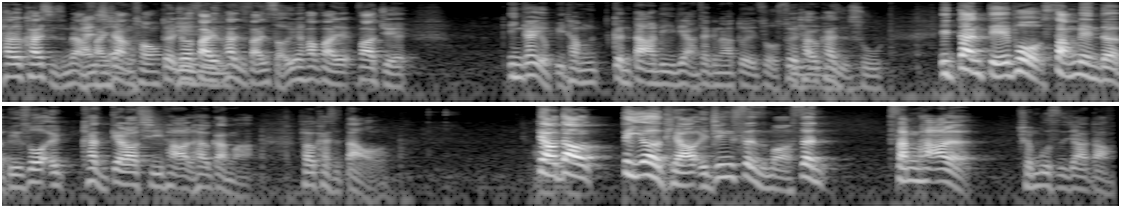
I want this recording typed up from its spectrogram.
他就开始怎么样反向冲，对，嗯就会发开始反手，因为他发觉发觉应该有比他们更大的力量在跟他对坐，所以他会开始出。一旦跌破上面的，比如说，哎、开始掉到七趴了，他要干嘛？他会开始倒了，掉到第二条已经剩什么？剩三趴了，全部私家倒。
